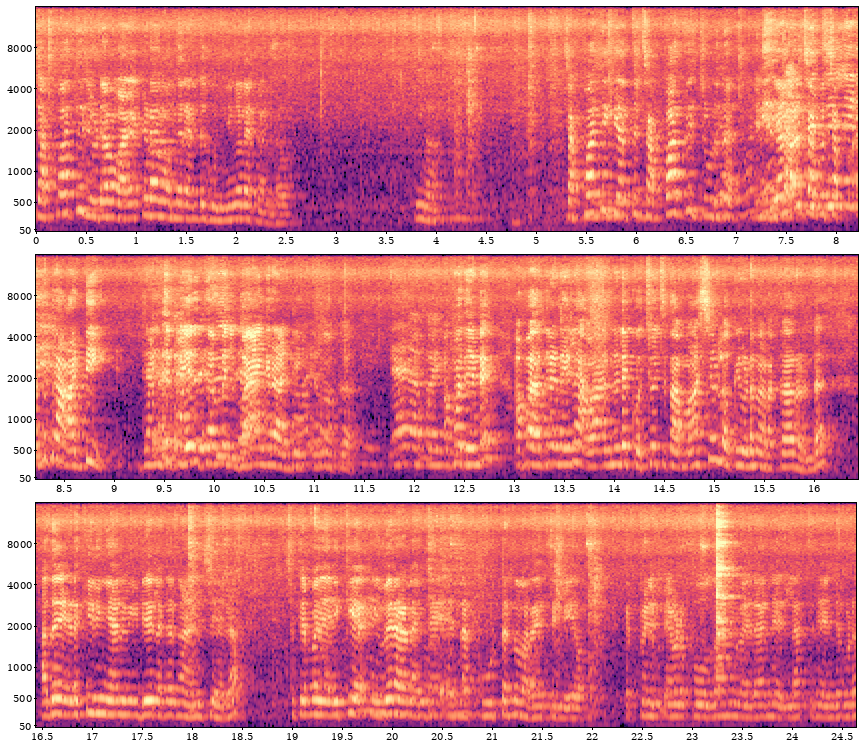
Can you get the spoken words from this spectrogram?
ചപ്പാത്തി ചൂടാൻ വഴക്കിടാൻ വന്ന രണ്ട് കുഞ്ഞുങ്ങളെ കണ്ടോ? ഉണ്ടോ? ചപ്പാത്തിക്കകത്ത് ചപ്പാത്തി ചൂടുന്ന അടി. രണ്ട് പേര് തമ്മിൽ ഭയങ്കര അടി. നോക്ക് അപ്പൊ അതിന്റെ അപ്പൊ അതിനിടയിൽ അതിനിടെ കൊച്ചു കൊച്ചു തമാശകളൊക്കെ ഇവിടെ നടക്കാറുണ്ട്. അത് ഇടയ്ക്ക് ഞാൻ വീഡിയോയിലൊക്കെ കാണിച്ചു തരാം. സത്യം പറഞ്ഞാൽ എനിക്ക് ഇവരാണ് എന്റെ എന്താ കൂട്ടെന്ന് പറയത്തില്ലയോ? എപ്പോഴും എവിടെ പോകാനും വരാനും എല്ലാത്തിനും എന്റെ കൂടെ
